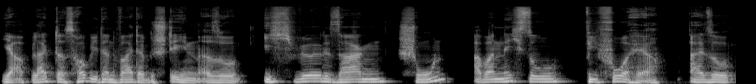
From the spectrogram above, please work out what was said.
Ja, bleibt das Hobby denn weiter bestehen? Also ich würde sagen schon, aber nicht so wie vorher. Also,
